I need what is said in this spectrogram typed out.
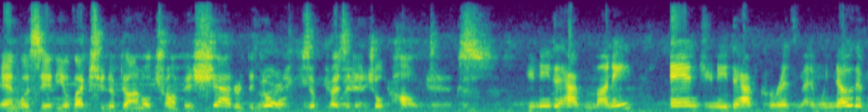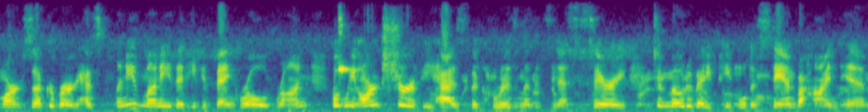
analysts say the election of Donald Trump has shattered the norms of presidential politics you need to have money and you need to have charisma. And we know that Mark Zuckerberg has plenty of money that he could bankroll a run, but we aren't sure if he has the charisma that's necessary to motivate people to stand behind him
